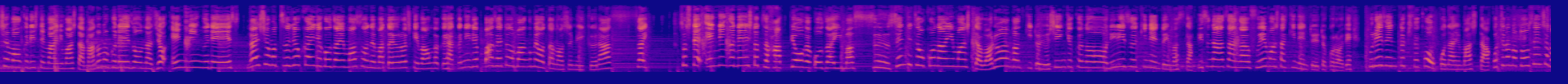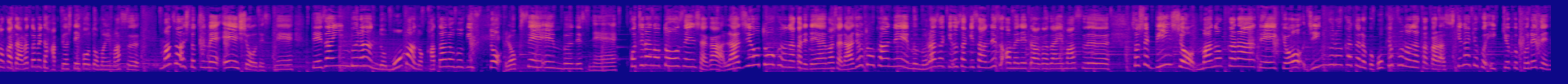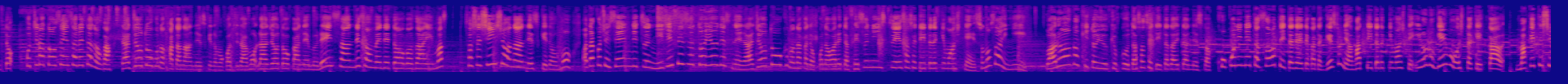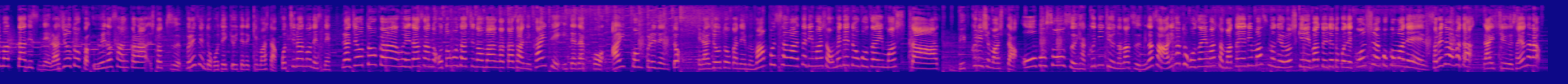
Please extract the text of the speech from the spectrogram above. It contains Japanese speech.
今週もお送りしてまいりました、マノのグレーゾーンラジオエンディングです。来週も通常回でございますので、またよろしければ音楽120%の番組をお楽しみください。そしてエンディングで一つ発表がございます。先日行いました、ワルア楽器という新曲のリリース記念といいますか、リスナーさんが増えました記念というところで、プレゼント企画を行いました。こちらの当選者の方、改めて発表していこうと思います。まずは一つ目 A 賞ですね。デザインブランドモマのカタログギフト6000円分ですね。こちらの当選者がラジオトークの中で出会いましたラジオトーカーネーム紫うさぎさんです。おめでとうございます。そして B 賞マノから提供ジングルカタログ5曲の中から好きな曲1曲プレゼント。こちら当選されたのがラジオトークの方なんですけども、こちらもラジオトークネームレイさんです。おめでとうございます。そして新章なんですけども、私先日二次フェスというですね、ラジオトークの中で行われたフェスに出演させていただきまして、その際に、ワルアガキという曲を出させていただいたんですが、ここにね、携わっていただいた方、ゲストに上がっていただきまして、いろいろゲームをした結果、負けてしまったですね、ラジオトーカー上田さんから一つプレゼントをご提供いただきました。こちらのですね、ラジオトーカー上田さんのお友達の漫画家さんに書いていただこうアイコンプレゼント、ラジオトーカーネームマンプチさんは当たりました。おめでとうございましたした。びっくりしました。応募総数127通。皆さんありがとうございました。またやりますのでよろしければといったところで今週はここまで。それではまた来週さよなら。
